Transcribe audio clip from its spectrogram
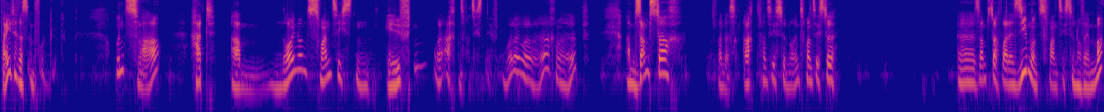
weiteres Impfunglück. Und zwar hat am 29.11. oder 28.11. am Samstag, was war das, 28., 29. Äh, Samstag war der 27. November,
